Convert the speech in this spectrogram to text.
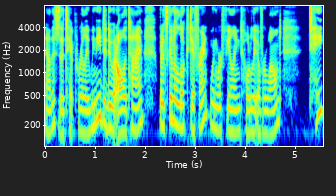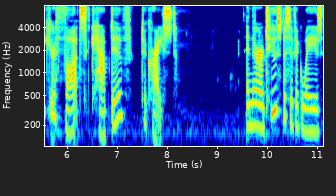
now this is a tip really, we need to do it all the time, but it's going to look different when we're feeling totally overwhelmed. Take your thoughts captive to Christ. And there are two specific ways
